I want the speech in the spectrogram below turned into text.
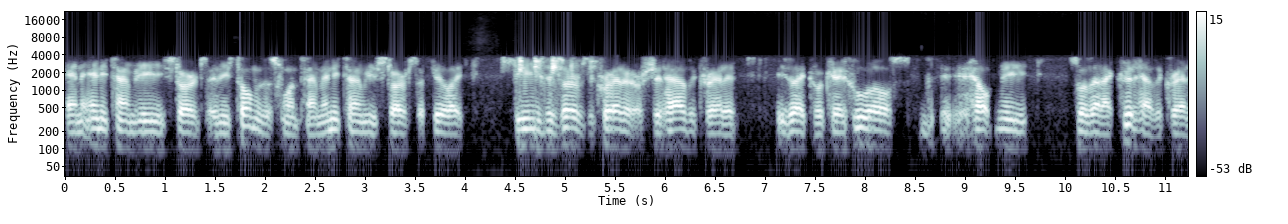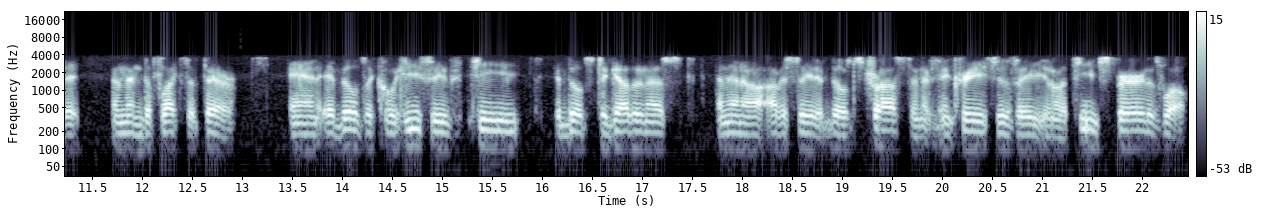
And anytime he starts, and he's told me this one time, anytime he starts to feel like he deserves the credit or should have the credit, he's like, okay, who else helped me so that I could have the credit, and then deflects it there. And it builds a cohesive team. It builds togetherness and then uh, obviously it builds trust and it increases a you know a team spirit as well.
